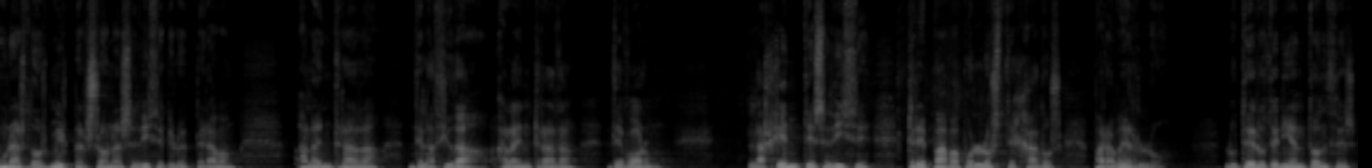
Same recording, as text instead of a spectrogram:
Unas dos mil personas se dice que lo esperaban a la entrada de la ciudad, a la entrada de Worms. La gente, se dice, trepaba por los tejados para verlo. Lutero tenía entonces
